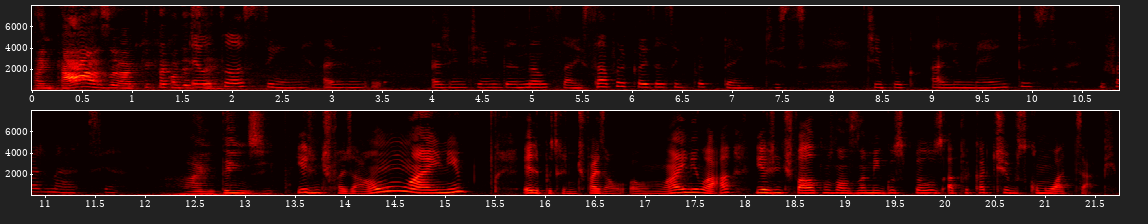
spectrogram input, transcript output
tá em casa? O que, que tá Eu acontecendo? tô assim. A gente, a gente ainda não sai, só para coisas importantes, tipo alimentos e farmácia. Ah, entendi. E a gente faz a online. E depois que a gente faz a, a online lá, e a gente fala com os nossos amigos pelos aplicativos como o WhatsApp.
